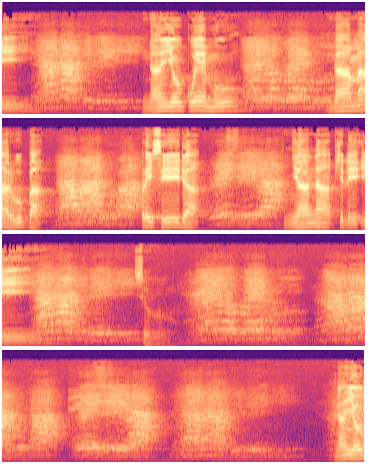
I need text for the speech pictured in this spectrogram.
၏နာယုတ်ကွဲမှုနာမရူပပ ရိစေဒညာနာဖြစ်လေ၏ဆိုနာယုတ်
